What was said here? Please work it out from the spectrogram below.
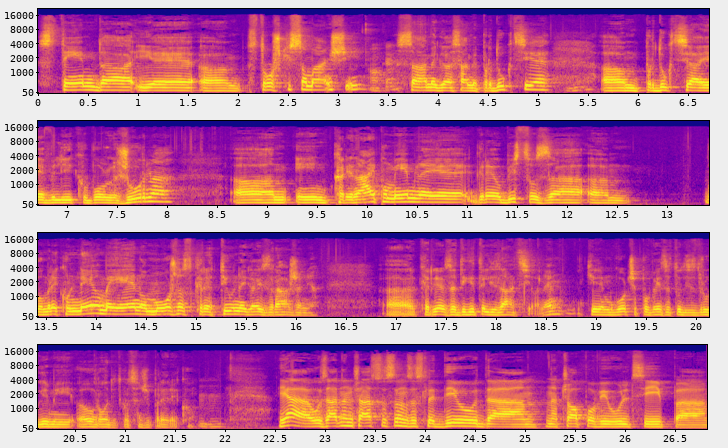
s tem, da je um, stroški so manjši, okay. samega, same produkcije. Um, produkcija je veliko bolj žurna. Um, in kar je najpomembnejše, gre v bistvu za, um, bom rekel, neomejeno možnost kreativnega izražanja, uh, ker gre za digitalizacijo, ne? ki je mogoče povezati tudi z drugimi orodji, kot sem že prej rekel. Uh mhm. -huh. Ja, v zadnjem času sem zasledil, da na Čopovi ulici, pa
